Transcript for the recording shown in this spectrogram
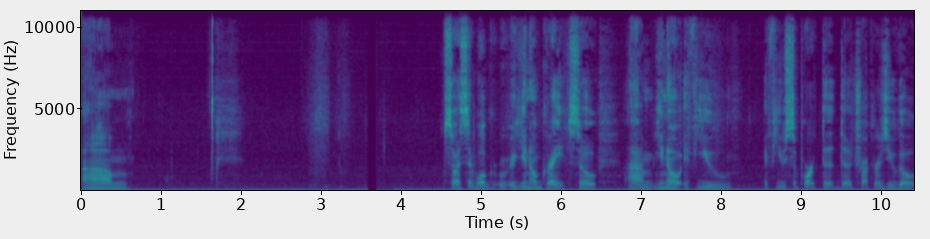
um, so I said well you know great. So um, you know if you if you support the, the truckers, you go,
